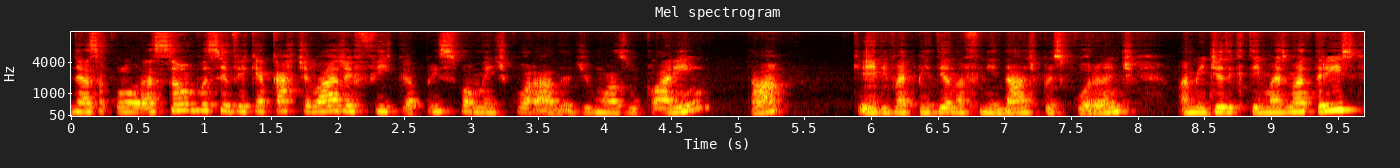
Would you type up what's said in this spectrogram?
nessa coloração, você vê que a cartilagem fica principalmente corada de um azul clarinho, tá? Que ele vai perdendo afinidade para esse corante à medida que tem mais matriz,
